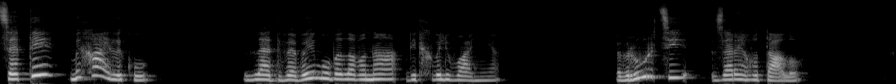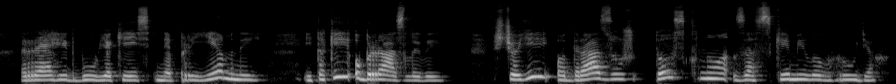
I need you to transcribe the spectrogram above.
Це ти, Михайлику? ледве вимовила вона від хвилювання. В рурці зареготало. Регіт був якийсь неприємний і такий образливий, що їй одразу ж тоскно заскиміло в грудях.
